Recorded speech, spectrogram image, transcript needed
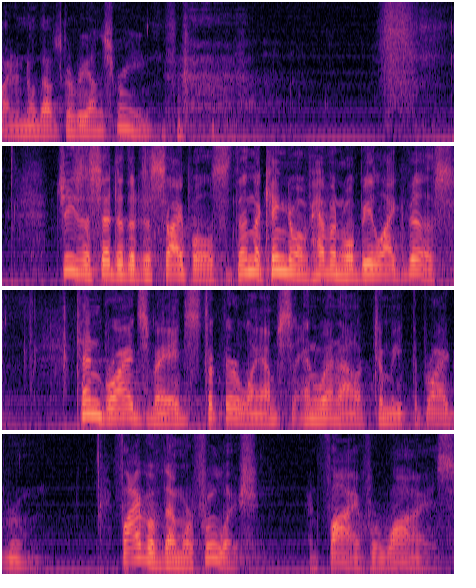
I didn't know that was going to be on the screen. Jesus said to the disciples, Then the kingdom of heaven will be like this. Ten bridesmaids took their lamps and went out to meet the bridegroom. Five of them were foolish, and five were wise.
